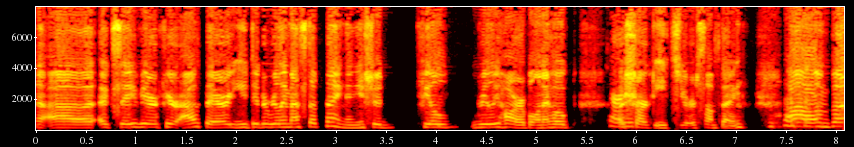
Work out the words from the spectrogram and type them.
uh, Xavier. If you're out there, you did a really messed up thing, and you should feel really horrible. And I hope a shark eats you or something. um, but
